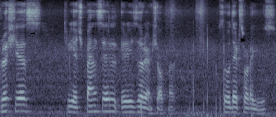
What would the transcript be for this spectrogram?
brushes 3h pencil eraser and sharpener. So that's what I use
